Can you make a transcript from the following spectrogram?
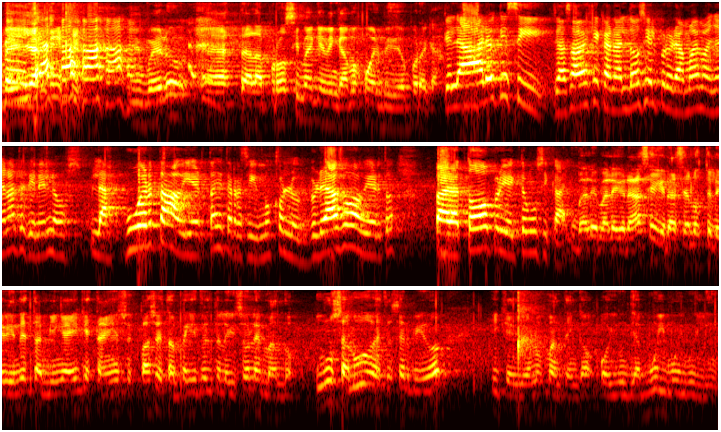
bella. y bueno, hasta la próxima que vengamos con el video por acá. Claro que sí. Ya sabes que Canal 2 y el programa de mañana te tienen los, las puertas abiertas y te recibimos con los brazos abiertos para todo proyecto musical. Vale, vale, gracias y gracias a los televidentes también ahí que están en su espacio, están peguitos del televisor. Les mando un saludo de este servidor y que Dios nos mantenga hoy un día muy, muy, muy lindo.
